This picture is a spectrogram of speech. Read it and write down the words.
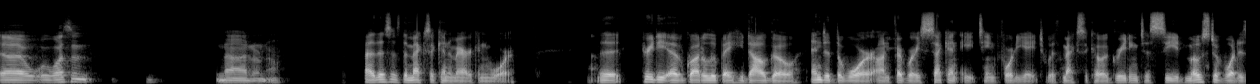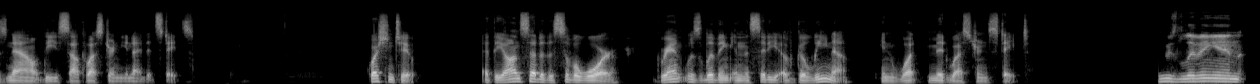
Uh. it Wasn't. No, I don't know. Uh, this is the Mexican American War. The Treaty of Guadalupe Hidalgo ended the war on February 2nd, 1848, with Mexico agreeing to cede most of what is now the southwestern United States. Question two. At the onset of the Civil War, Grant was living in the city of Galena in what Midwestern state? He was living in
